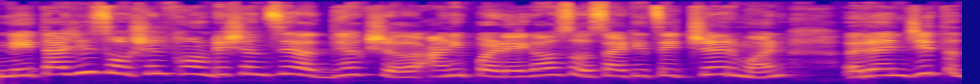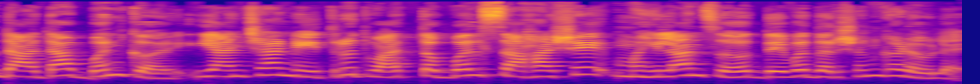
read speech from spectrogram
नेताजी सोशल फाउंडेशनचे अध्यक्ष आणि पडेगाव सोसायटीचे चेअरमन रणजित दादा बनकर यांच्या नेतृत्वात तब्बल सहाशे महिलांचं देवदर्शन घडवलंय.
